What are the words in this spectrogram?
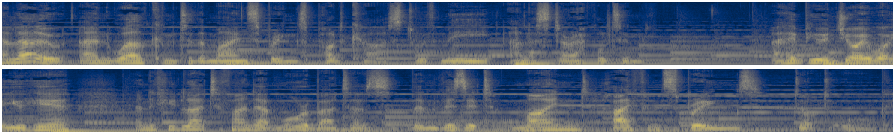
Hello, and welcome to the Mind Springs podcast with me, Alistair Appleton. I hope you enjoy what you hear, and if you'd like to find out more about us, then visit mind-springs.org.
